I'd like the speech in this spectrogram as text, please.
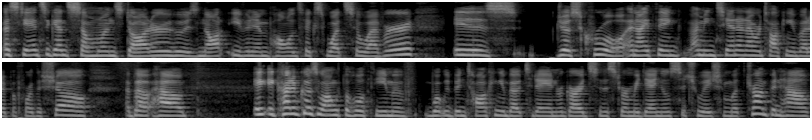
a stance against someone's daughter who is not even in politics whatsoever is just cruel. And I think, I mean, Tiana and I were talking about it before the show about how it, it kind of goes along with the whole theme of what we've been talking about today in regards to the Stormy Daniels situation with Trump and how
